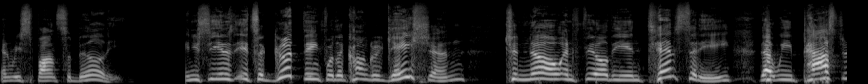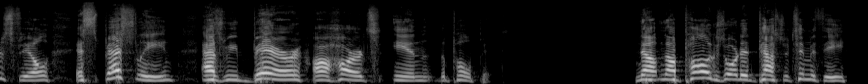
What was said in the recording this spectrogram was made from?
and responsibility. And you see, it's a good thing for the congregation to know and feel the intensity that we pastors feel, especially as we bear our hearts in the pulpit. Now, now Paul exhorted Pastor Timothy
